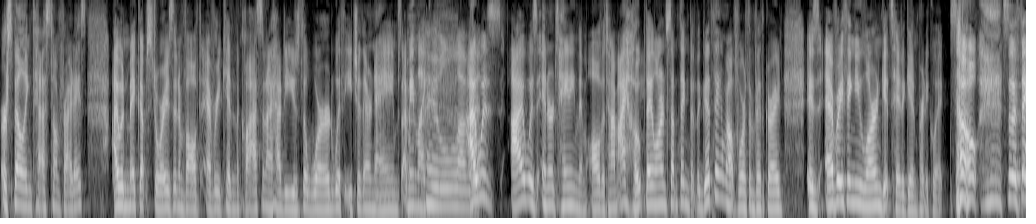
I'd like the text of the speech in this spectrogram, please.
or spelling test on Fridays. I would make up stories that involved every kid in the class, and I had to use the word with each of their names. I mean, like I love I was I was entertaining them all the time. I hope they learned something, but the good thing about fourth and fifth grade is everything you learn gets hit again pretty quick. So so if they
